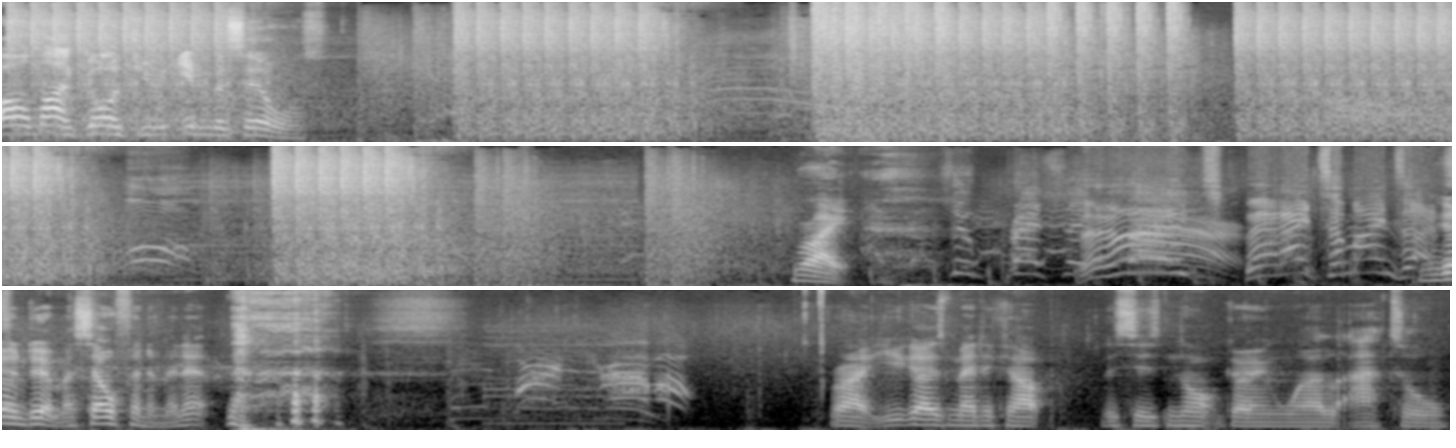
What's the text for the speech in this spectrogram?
Oh my god, you imbeciles. Right. I'm going to do it myself in a minute. right, you guys medic up. This is not going well at all.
